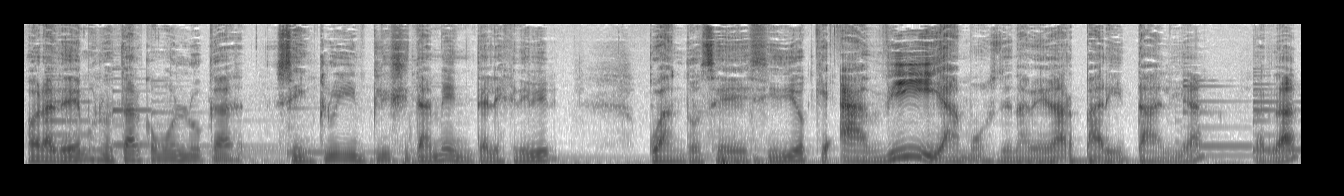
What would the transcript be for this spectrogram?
Ahora debemos notar cómo Lucas se incluye implícitamente al escribir cuando se decidió que habíamos de navegar para Italia, ¿verdad?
